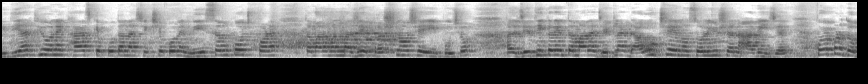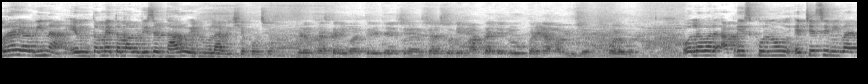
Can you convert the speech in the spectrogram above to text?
વિદ્યાર્થીઓને ખાસ કે પોતાના શિક્ષકોને નિસંકોચપણે તમારા મનમાં જે પ્રશ્નો છે એ પૂછો. જેથી કરીને તમારા જેટલા ડાઉટ છે એનું સોલ્યુશન આવી જાય. કોઈ પણ ગભરાયા વિના એમ તમે તમારું રિઝલ્ટ ધારો એટલું લાવી શકો છો. મેડમ ખાસ કરી વાત કરી કે સરસ્વતીમાં આપણા કેટલું પરિણામ આવ્યું છે ઓલ ઓવર ઓલ ઓવર આપણી સ્કૂલનું એચએસસીની વાત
